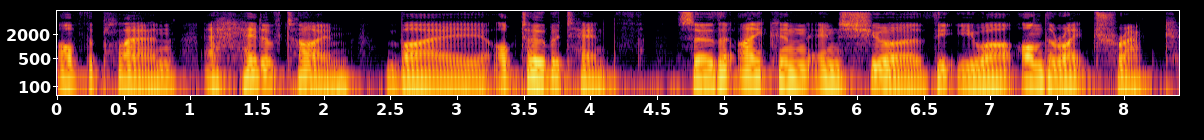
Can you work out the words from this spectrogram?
of the plan ahead of time by October 10th so that I can ensure that you are on the right track.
